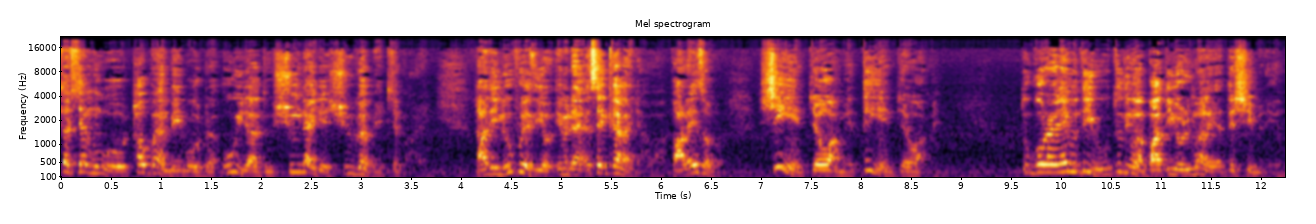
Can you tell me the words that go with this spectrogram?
တက်ချက်မှုကိုထောက်ပံ့ပေးဖို့အတွက်ဥဝိဒါသူရွှီလိုက်တဲ့ရှုခွက်ပဲဖြစ်ပါတယ်ဒါဒီလူဖွဲ့စည်းကိုအင်မတန်အစိတ်ခတ်လိုက်တာပါဘာလဲဆိုတော့ရှိရင်ပြောရမယ်သိရင်ပြောရမယ်သူကိုယ်တိုင်လည်းမသိဘူးသူဒီမှာဘာ theory မှလည်းအသက်ရှိမနေဘူး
